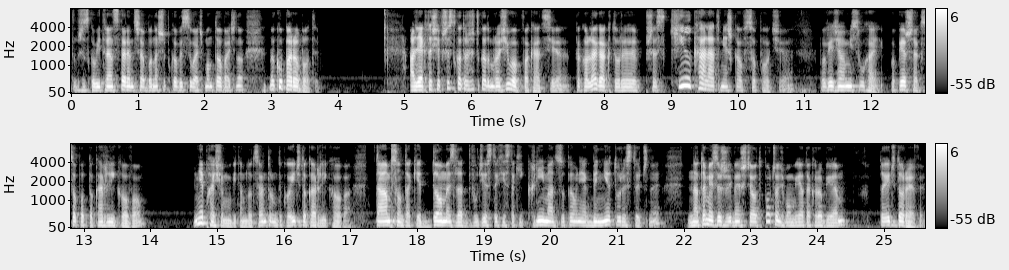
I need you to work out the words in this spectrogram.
to wszystko mi transferem trzeba było na szybko wysyłać, montować. No, no kupa roboty. Ale jak to się wszystko troszeczkę odmroziło w wakacje, to kolega, który przez kilka lat mieszkał w Sopocie, powiedział mi: Słuchaj, po pierwsze, jak Sopot to Karlikowo, nie pchaj się, mówi tam do centrum, tylko idź do Karlikowa. Tam są takie domy z lat dwudziestych, jest taki klimat zupełnie jakby nieturystyczny. Natomiast jeżeli będziesz chciał odpocząć, bo mówię, ja tak robiłem, to jedź do Rewy.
